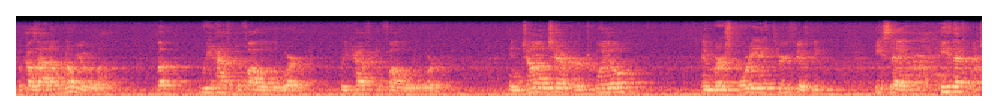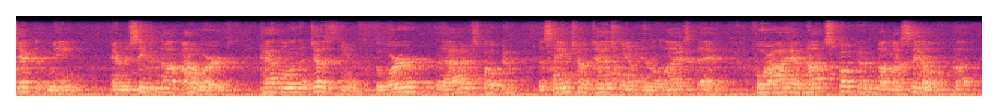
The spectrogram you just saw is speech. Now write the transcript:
because I don't know your life. But we have to follow the Word. We have to follow the Word. In John chapter 12, in verse 48 through 50, he said, He that rejecteth me and receiveth not my words hath one that judgeth him. The word that I have spoken, the same shall judge him in the last day. For I have not spoken of myself, but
